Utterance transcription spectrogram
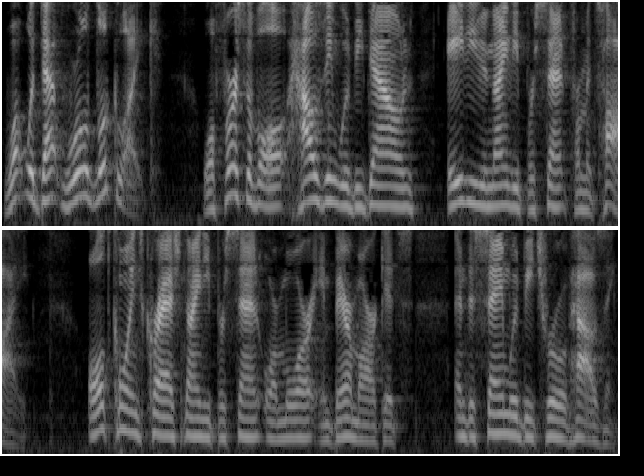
What would that world look like? Well, first of all, housing would be down 80 to 90% from its high. Altcoins crash 90% or more in bear markets, and the same would be true of housing.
